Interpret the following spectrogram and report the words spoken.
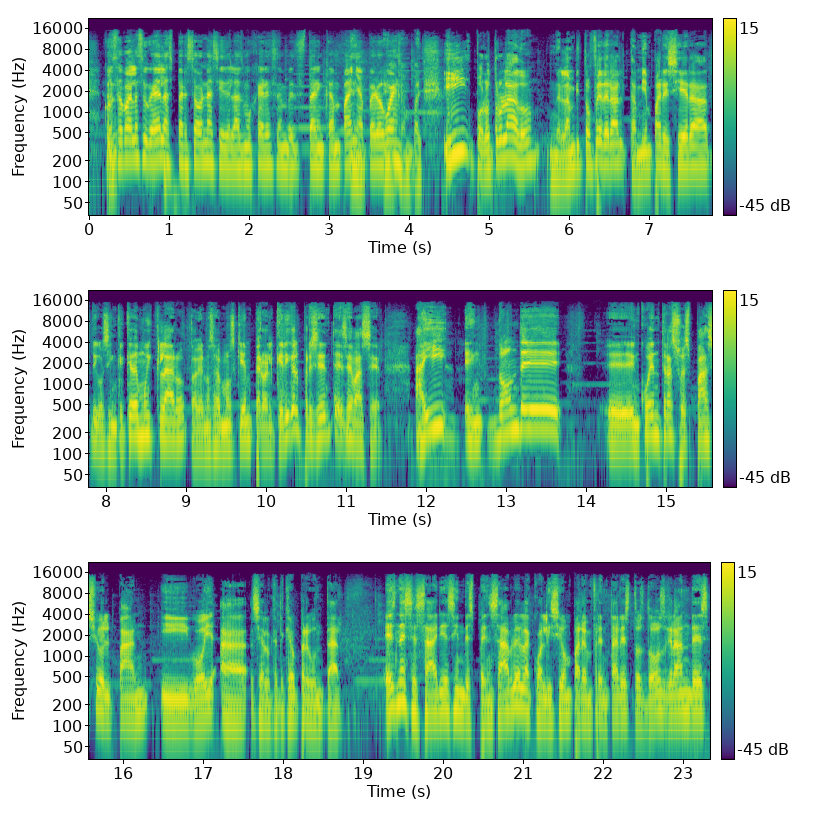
conservar la seguridad de las personas y de las mujeres en vez de estar en campaña, pero bueno. Y por otro lado, en el ámbito federal, también pareciera, digo, sin que quede muy claro, todavía no sabemos quién, pero el que diga el presidente, ese va a ser. Ahí, ¿en dónde eh, encuentra su espacio el PAN y voy hacia lo que te quiero preguntar. ¿Es necesaria, es indispensable la coalición para enfrentar estos dos grandes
